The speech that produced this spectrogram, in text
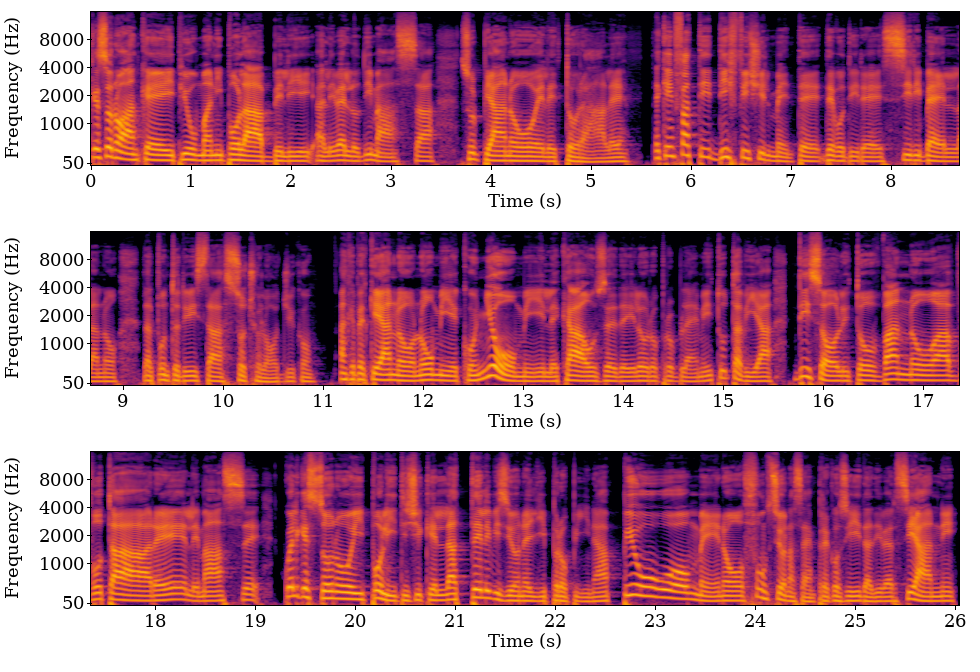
che sono anche i più manipolabili a livello di massa sul piano elettorale e che infatti difficilmente, devo dire, si ribellano dal punto di vista sociologico anche perché hanno nomi e cognomi le cause dei loro problemi, tuttavia di solito vanno a votare le masse quelli che sono i politici che la televisione gli propina. Più o meno funziona sempre così da diversi anni.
